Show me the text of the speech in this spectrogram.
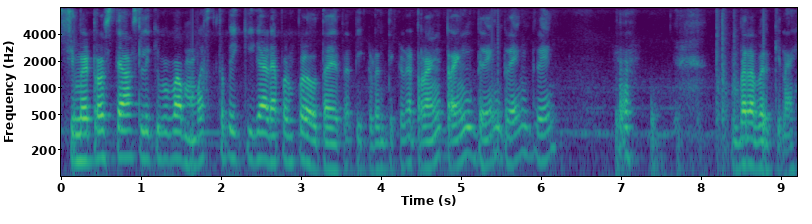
सिमेंट रस्ते असले की बाबा मस्तपैकी गाड्या पण पळवता येतात इकडं तिकडं. ट्रँग ट्रँग ड्रँग ड्रँग ड्रँग. बराबर की नाही?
